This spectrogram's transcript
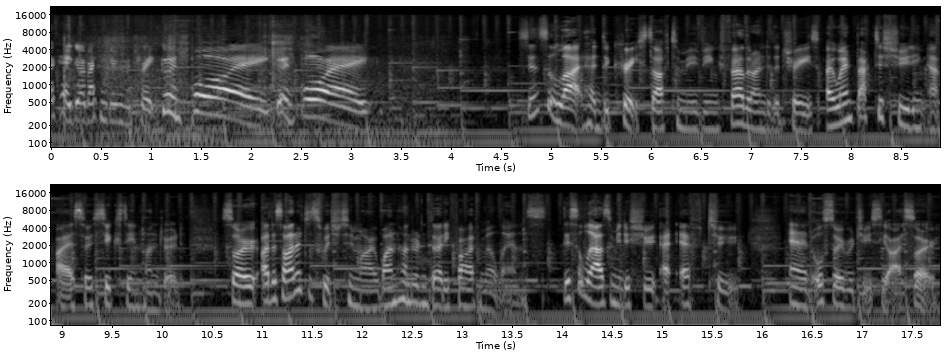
Okay, go back and give him a treat. Good boy, good boy. Since the light had decreased after moving further under the trees, I went back to shooting at ISO 1600. So I decided to switch to my 135mm lens. This allows me to shoot at f2 and also reduce the ISO.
